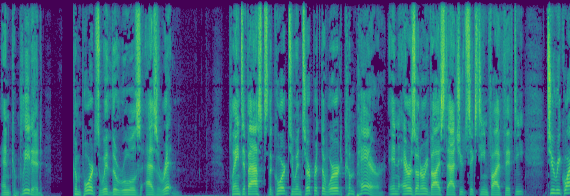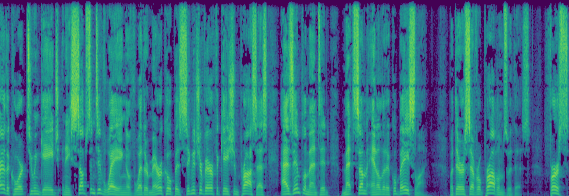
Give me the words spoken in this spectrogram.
and completed comports with the rules as written. Plaintiff asks the court to interpret the word compare in Arizona Revised Statute 16550 to require the court to engage in a substantive weighing of whether Maricopa's signature verification process, as implemented, met some analytical baseline. But there are several problems with this. First,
